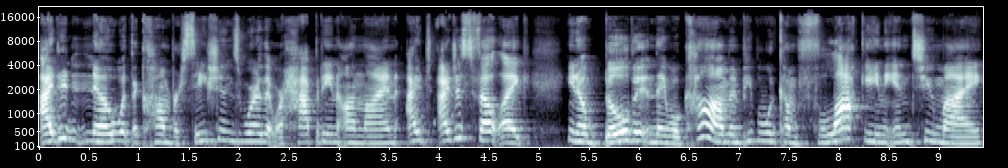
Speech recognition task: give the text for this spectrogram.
I didn't know what the conversations were that were happening online. I, I just felt like, you know, build it and they will come, and people would come flocking into my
